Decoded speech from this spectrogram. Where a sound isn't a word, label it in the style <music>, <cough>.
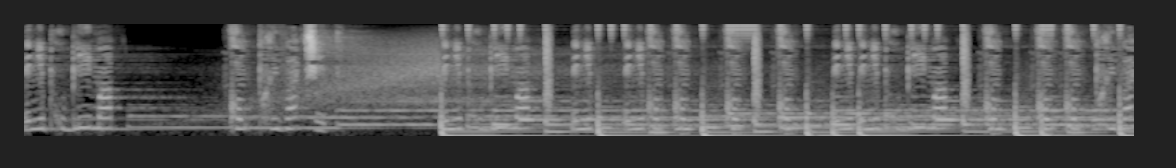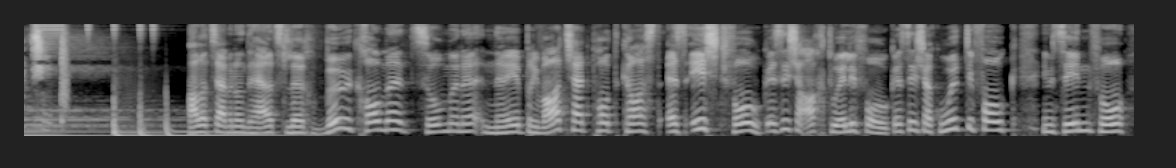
Wenn ihr Probleme habt, kommt Privatchat. Wenn ihr Probleme habt, wenn ihr, wenn ihr, kommt, kommt, kommt, kommt, wenn ihr, wenn ihr Probleme habt, kommt, kommt, kommt Privatchat. Hallo zusammen und herzlich willkommen zu einem neuen Privatchat-Podcast. Es ist die Folge, es ist eine aktuelle Folge, es ist eine gute Folge im Sinn von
